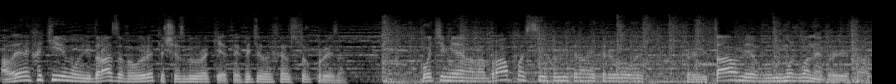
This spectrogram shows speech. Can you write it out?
але я не хотів йому відразу говорити, що збив ракету, я хотів сказати сюрпризом. Потім я його набрав по повітряної тривоги, привітав, я говорю, може мене привітати.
